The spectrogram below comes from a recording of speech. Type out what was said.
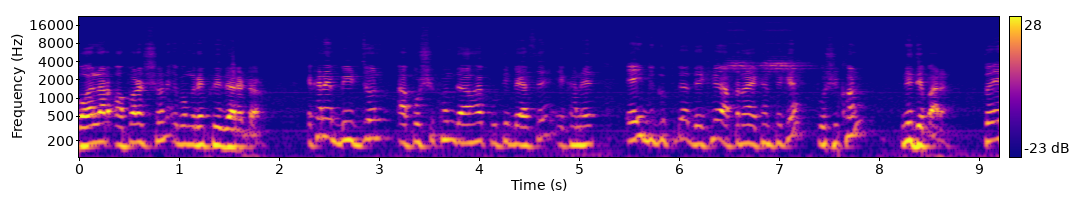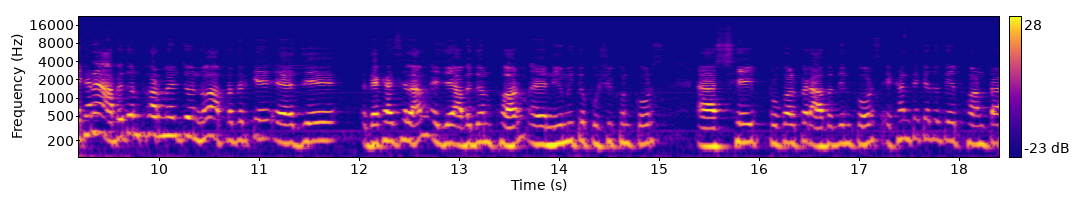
বয়লার অপারেশন এবং রেফ্রিজারেটর। এখানে বিশ জন প্রশিক্ষণ দেওয়া হয় প্রতি ব্যাচে এখানে এই বিজ্ঞপ্তিটা দেখে আপনারা এখান থেকে প্রশিক্ষণ নিতে পারেন। তো এখানে আবেদন ফর্মের জন্য আপনাদেরকে যে দেখাইছিলাম, এই যে আবেদন ফর্ম নিয়মিত প্রশিক্ষণ কোর্স সেই প্রকল্পের আওতাধীন কোর্স, এখান থেকে যদি এই ফর্মটা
